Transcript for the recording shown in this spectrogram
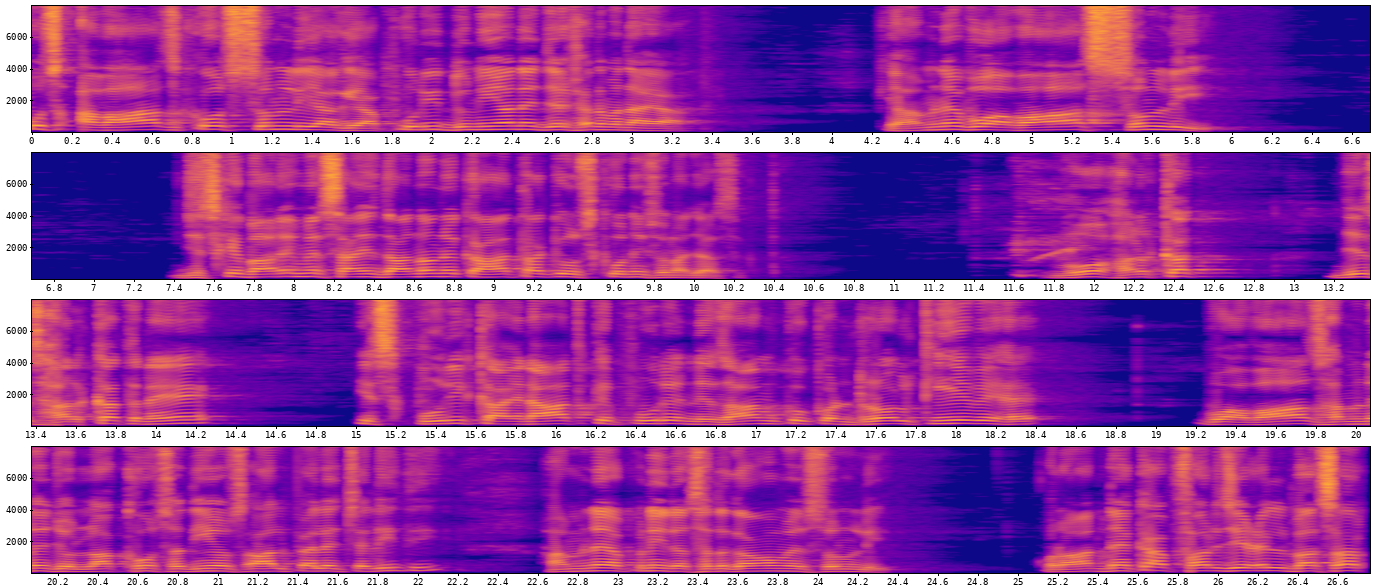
اس آواز کو سن لیا گیا۔ پوری دنیا نے جشن منایا کہ ہم نے وہ آواز سن لی جس کے بارے میں سائنسدانوں نے کہا تھا کہ اس کو نہیں سنا جا سکتا۔ وہ حرکت، جس حرکت نے اس پوری کائنات کے پورے نظام کو کنٹرول کیے ہوئے ہے، وہ آواز ہم نے جو لاکھوں صدیوں سال پہلے چلی تھی ہم نے اپنی رسد گاہوں میں سن لی۔ قرآن نے کہا فرج البصر،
